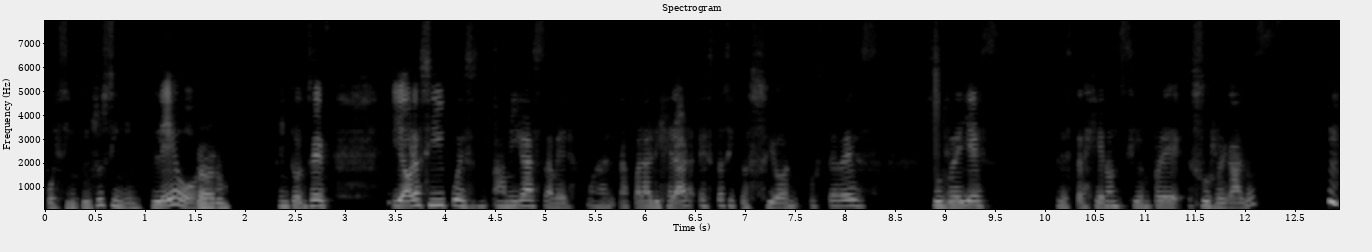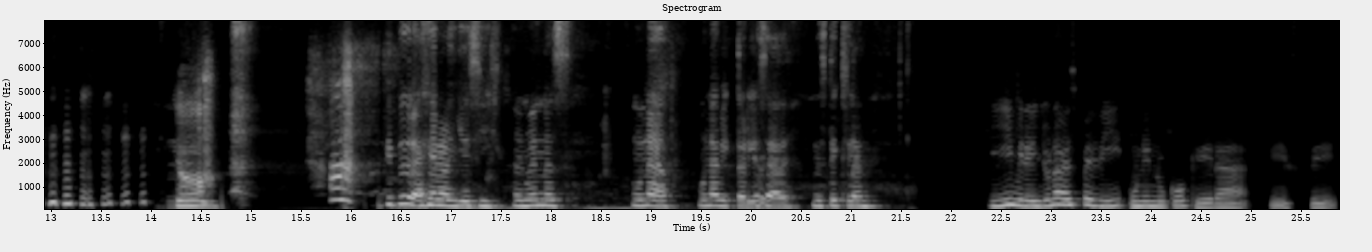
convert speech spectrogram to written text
pues incluso sin empleo, Claro. Entonces, y ahora sí, pues, amigas, a ver, para aligerar esta situación, ¿ustedes, sus reyes, les trajeron siempre sus regalos? No. ¿Qué te trajeron, Jessy? Al menos una, una victoriosa de, de este clan. Sí, miren, yo una vez pedí un enuco que era este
